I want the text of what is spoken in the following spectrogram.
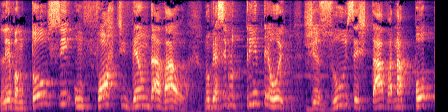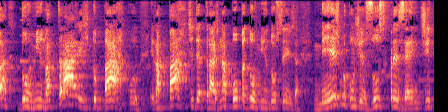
levantou-se um forte vendaval. No versículo 38, Jesus estava na popa dormindo, atrás do barco, e na parte de trás, na popa dormindo. Ou seja, mesmo com Jesus presente,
